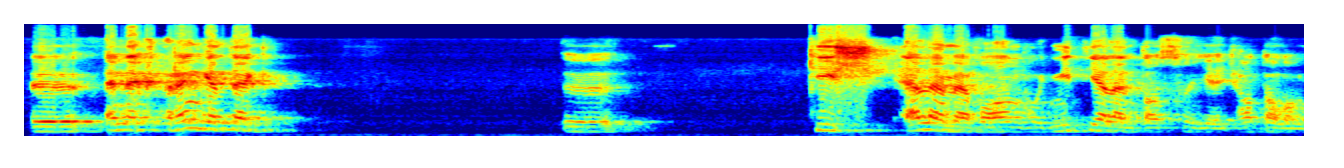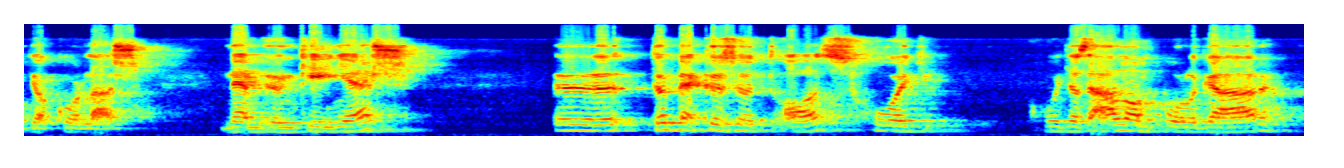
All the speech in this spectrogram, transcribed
Ö, ennek rengeteg ö, kis eleme van, hogy mit jelent az, hogy egy hatalomgyakorlás nem önkényes. Ö, többek között az, hogy, hogy az állampolgár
